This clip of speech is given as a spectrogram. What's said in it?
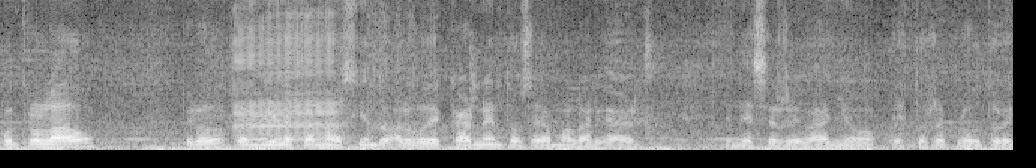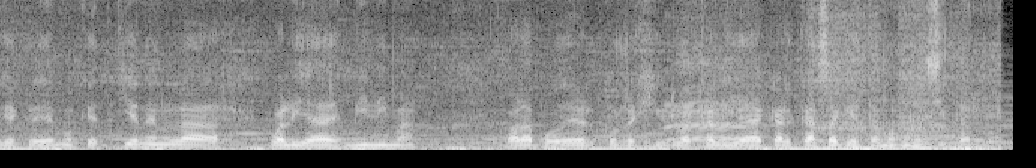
controlado, pero también estamos haciendo algo de carne, entonces vamos a alargar en ese rebaño estos reproductores que creemos que tienen las cualidades mínimas para poder corregir la calidad de carcasa que estamos necesitando.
